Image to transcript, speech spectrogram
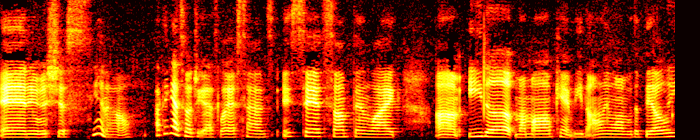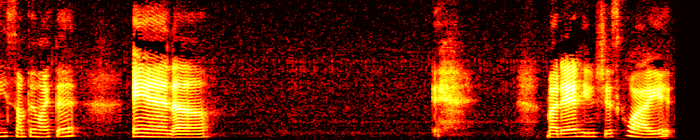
and it was just you know I think I told you guys last time it said something like um, eat up my mom can't be the only one with a belly something like that. And uh, my dad he was just quiet.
